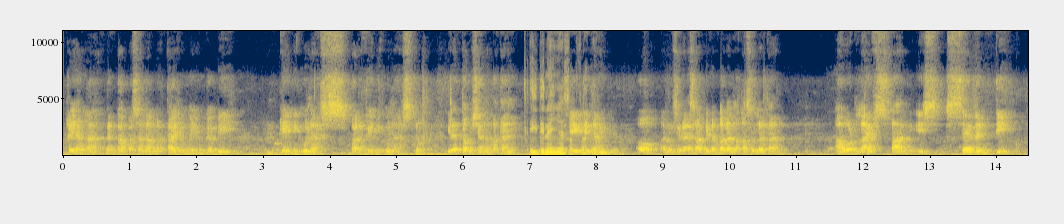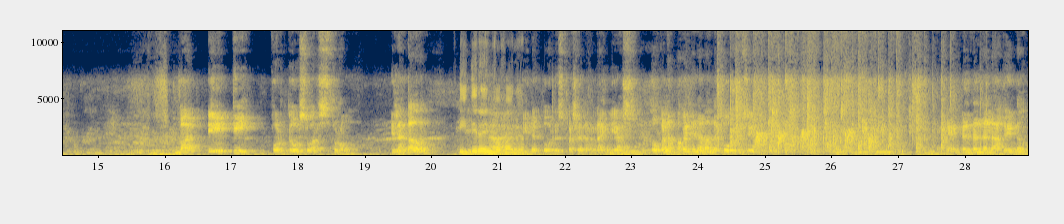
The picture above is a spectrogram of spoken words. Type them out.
Kaya nga, nagpapasalamat tayo ngayong gabi kay Nicolas, para kay Nicolas, no? Ilan taon siya namatay? 89 years old, Father. 89. Oh, anong sinasabi ng banal na kasulatan? Our lifespan is 70. But 80 for those who are strong. Ilan taon? 89 po, Father. Hindi nag-bonus pa siya ng 9 years. O, palakpakan niyo naman, nag-bonus eh. Kaya ang gandang lalaki, no?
